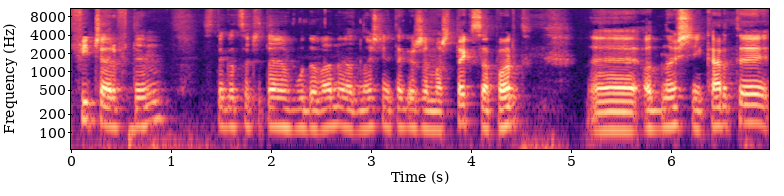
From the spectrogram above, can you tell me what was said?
feature w tym, z tego co czytałem wbudowany odnośnie tego, że masz tech support e, odnośnie karty,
